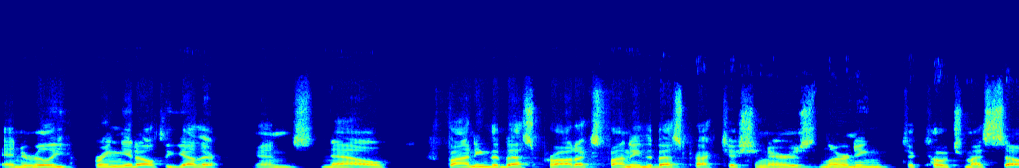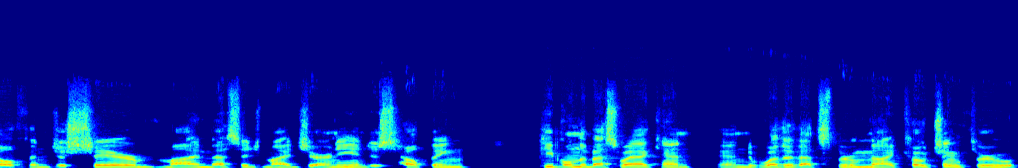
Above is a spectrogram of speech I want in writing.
and really bringing it all together. And now finding the best products finding the best practitioners learning to coach myself and just share my message my journey and just helping people in the best way I can. And whether that's through my coaching, through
